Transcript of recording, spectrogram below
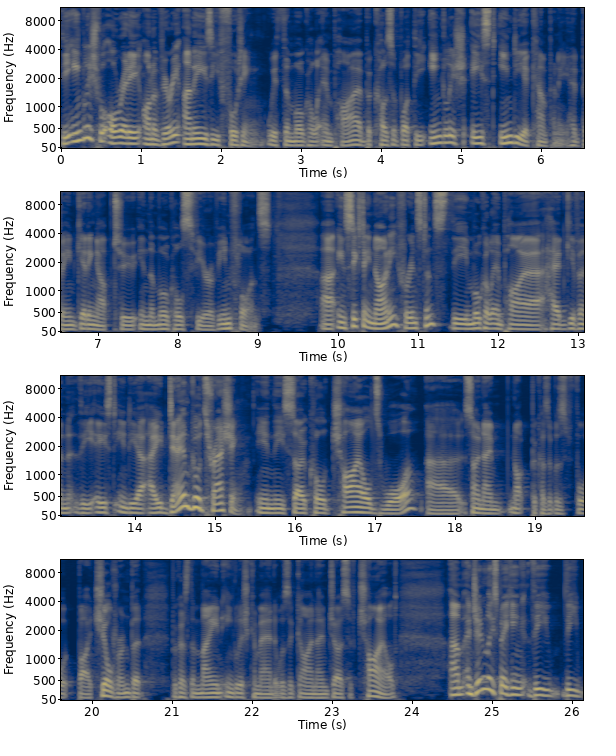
The English were already on a very uneasy footing with the Mughal Empire because of what the English East India Company had been getting up to in the Mughal sphere of influence. Uh, in 1690, for instance, the Mughal Empire had given the East India a damn good thrashing in the so called Child's War, uh, so named not because it was fought by children, but because the main English commander was a guy named Joseph Child. Um, and generally speaking, the, the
